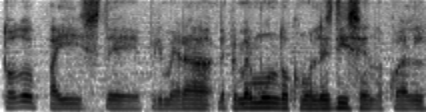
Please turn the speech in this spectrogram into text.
todo país de primera, de primer mundo, como les dicen, lo cual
